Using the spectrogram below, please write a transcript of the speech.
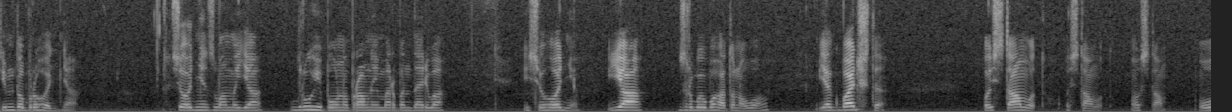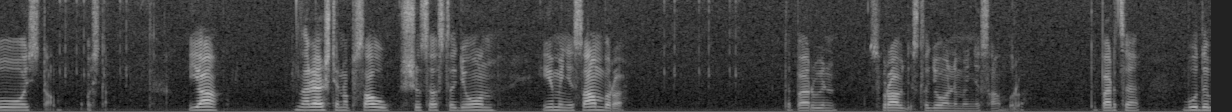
Всім доброго дня. Сьогодні з вами я, другий повноправний мер Бандерєва. І сьогодні я зробив багато нового. Як бачите, ось там от, ось там от, ось там, ось там, ось там. Я нарешті написав, що це стадіон імені Самбора. Тепер він справді стадіон імені Самбора. Тепер це буде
